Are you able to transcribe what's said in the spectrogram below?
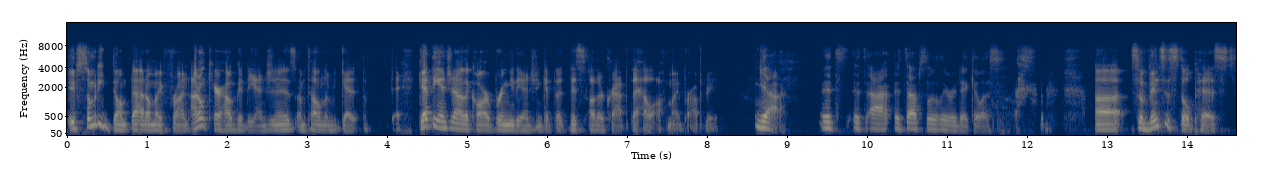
if somebody dumped that on my front, I don't care how good the engine is. I'm telling them to get it the get the engine out of the car, bring me the engine, get the, this other crap the hell off my property. Yeah. It's it's a it's absolutely ridiculous. Uh, so Vince is still pissed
